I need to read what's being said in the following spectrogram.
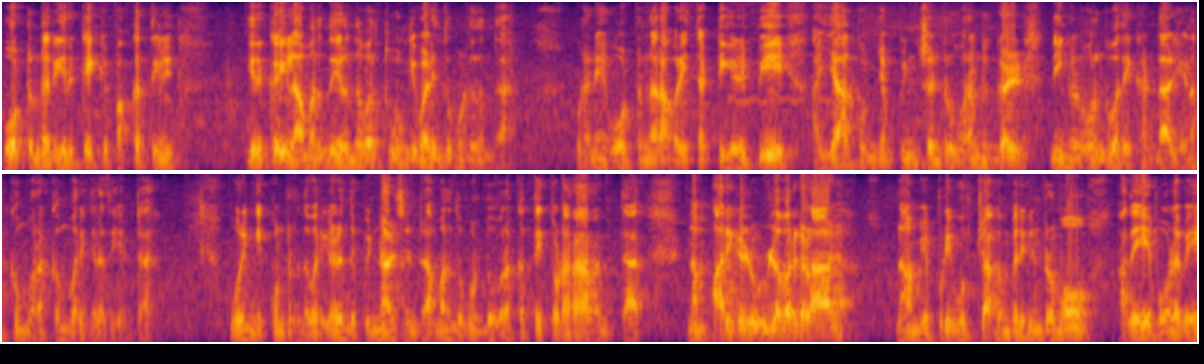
ஓட்டுநர் இருக்கைக்கு பக்கத்தில் இருக்கையில் அமர்ந்து இருந்தவர் தூங்கி வழிந்து கொண்டிருந்தார். உடனே ஓட்டுநர் அவரை தட்டி எழுப்பி ஐயா கொஞ்சம் பின் சென்று உறங்குங்கள். நீங்கள் உறங்குவதைக் கண்டால் எனக்கும் உறக்கம் வருகிறது என்றார். உறங்கிக் கொண்டிருந்தவர் எழுந்து பின்னால் சென்று அமர்ந்து கொண்டு உறக்கத்தை தொடர ஆரம்பித்தார். நம் அருகில் உள்ளவர்களால் நாம் எப்படி உற்சாகம் பெறுகின்றோமோ அதே போலவே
